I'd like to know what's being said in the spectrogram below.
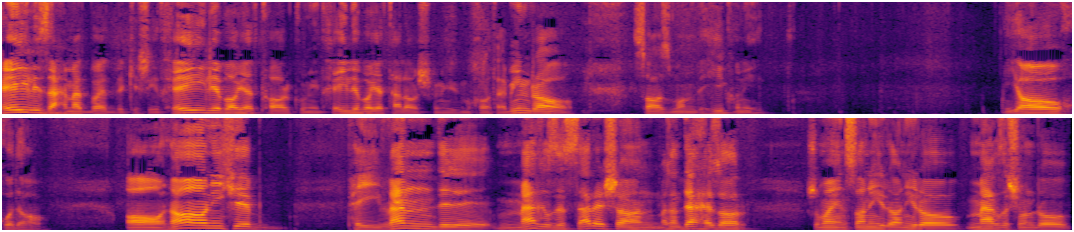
خیلی زحمت باید بکشید. خیلی باید کار کنید. خیلی باید تلاش کنید. مخاطبین را سازماندهی کنید. یا خدا آنانی که پیوند مغز سرشان مثلا ده هزار شما انسان ایرانی رو مغزشون رو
